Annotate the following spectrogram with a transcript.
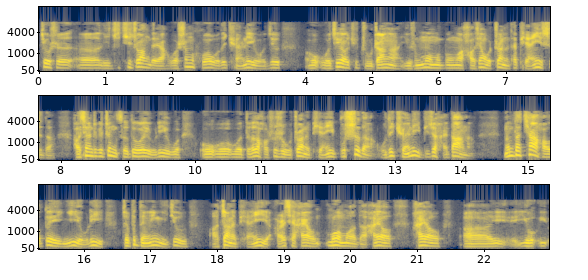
就是呃理直气壮的呀，我生活我的权利，我就。我我就要去主张啊，有什么默默不默，好像我赚了他便宜似的，好像这个政策对我有利，我我我我得到好处是我赚了便宜，不是的，我的权利比这还大呢。那么他恰好对你有利，这不等于你就啊占了便宜，而且还要默默的，还要还要啊有有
